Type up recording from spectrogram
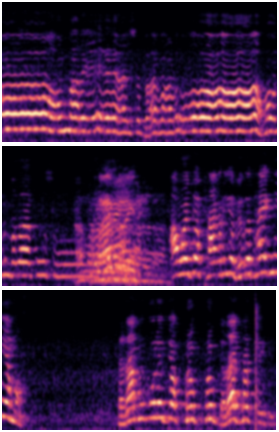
રાવણ મારે સભાવાળો હોન બધા કુસુમ આવો જો ઠાકરીઓ ભેગો થાય કે નહીં એમાં દાદા હું બોલે જો ફ્રુક ફ્રુક ધરા જ ફટ થઈ ગઈ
